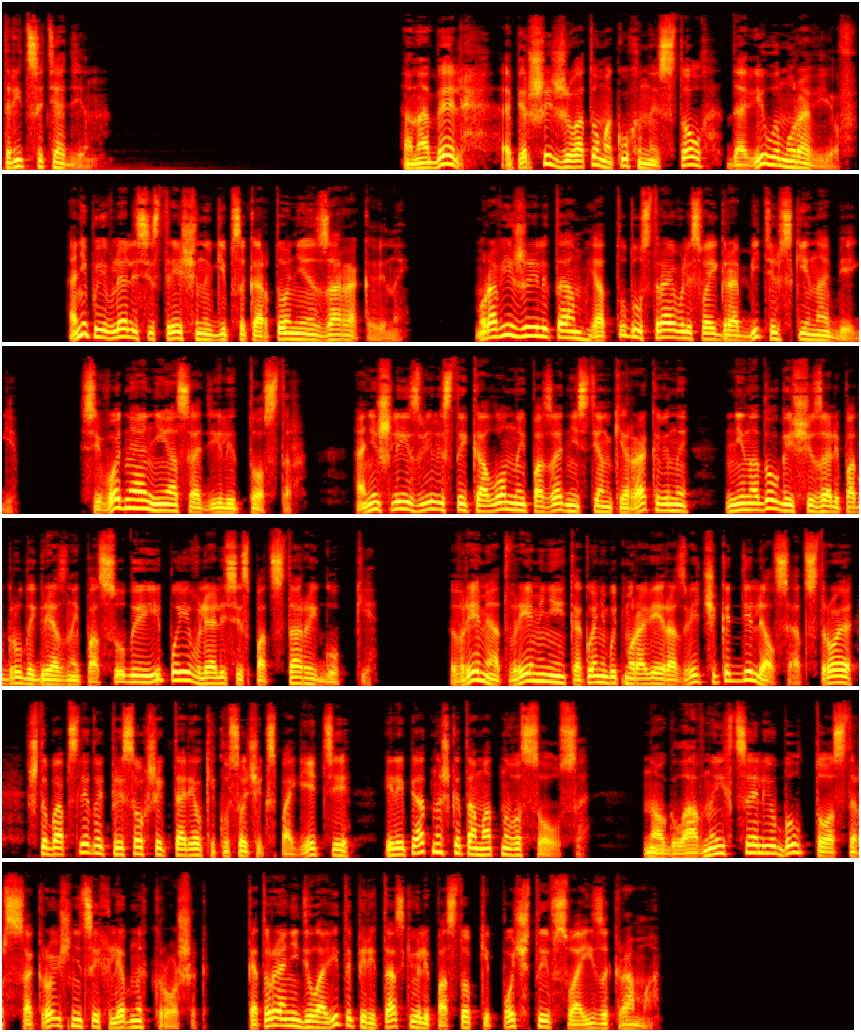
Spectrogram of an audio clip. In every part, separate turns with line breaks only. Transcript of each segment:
Тридцать один. Аннабель, опершись животом о кухонный стол, давила муравьев. Они появлялись из трещины в гипсокартоне за раковиной. Муравьи жили там и оттуда устраивали свои грабительские набеги. Сегодня они осадили тостер. Они шли извилистой колонной по задней стенке раковины, ненадолго исчезали под грудой грязной посуды и появлялись из-под старой губки. Время от времени какой-нибудь муравей-разведчик отделялся от строя, чтобы обследовать присохший к тарелке кусочек спагетти или пятнышко томатного соуса. Но главной их целью был тостер с сокровищницей хлебных крошек, которые они деловито перетаскивали по стопке почты в свои закрома.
